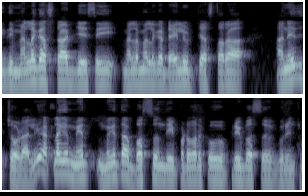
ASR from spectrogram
ఇది మెల్లగా స్టార్ట్ చేసి మెల్లమెల్లగా డైల్యూట్ చేస్తారా? అనేది చూడాలి. అట్లాగే మిగతా బస్సు ఉంది. ఇప్పటివరకు ఫ్రీ బస్సు గురించి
